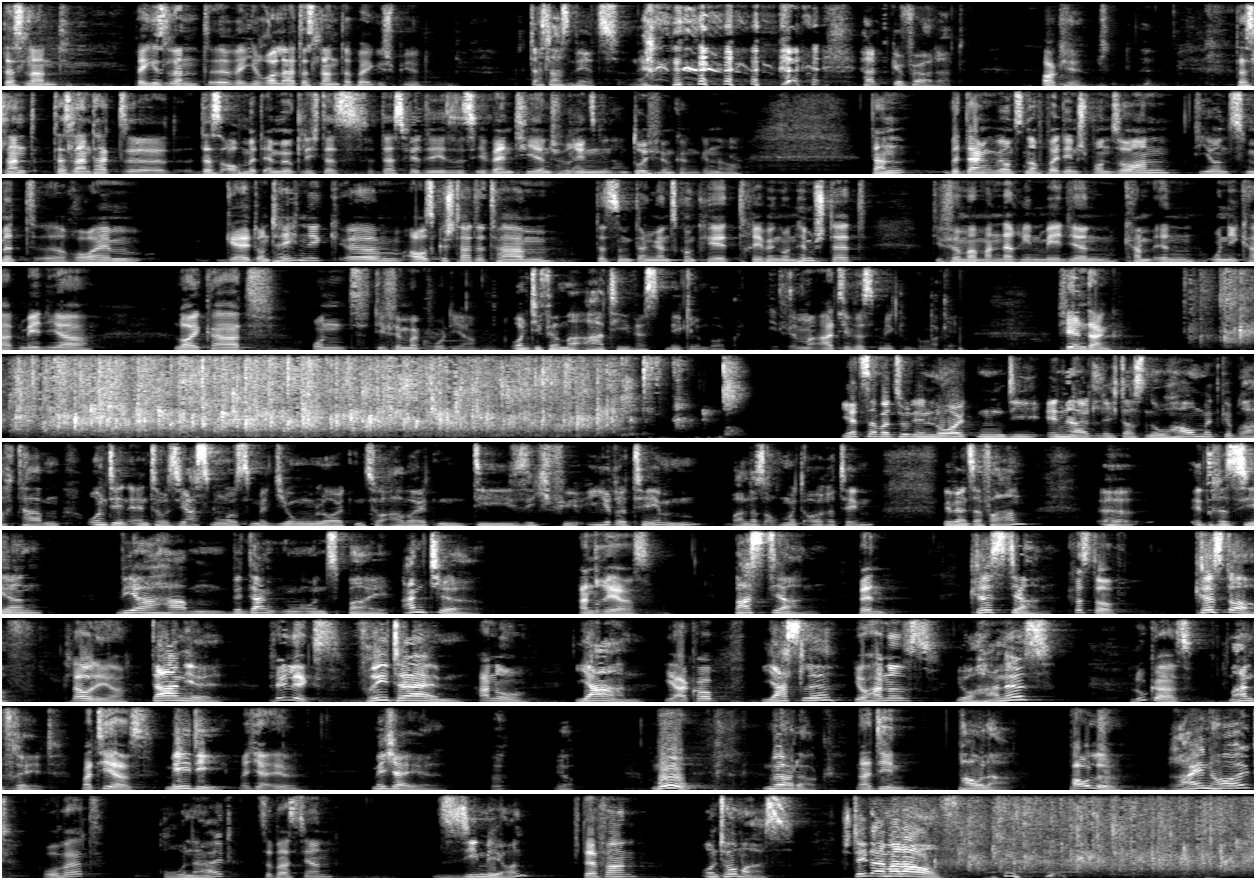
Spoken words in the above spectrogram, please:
das Land. Welches Land, äh, welche Rolle hat das Land dabei gespielt? Das lassen wir jetzt. hat gefördert. Okay. Das Land, das Land hat äh, das auch mit ermöglicht, dass, dass wir dieses Event hier in Schwerin genau. durchführen können. Genau. Ja. Dann bedanken wir uns noch bei den Sponsoren, die uns mit äh, Räumen, Geld und Technik ähm, ausgestattet haben. Das sind dann ganz konkret Trebing und Himstedt, die Firma Mandarin Medien, Come-In, Unicat Media, Leukart und die Firma Kodia. Und die Firma AT Westmecklenburg. Die Firma Artivist Mecklenburg. Okay. Vielen Dank. Jetzt aber zu den Leuten, die inhaltlich das Know-how mitgebracht haben und den Enthusiasmus, mit jungen Leuten zu arbeiten, die sich für ihre Themen, waren das auch mit eure Themen, wir werden es erfahren, äh, interessieren. Wir haben, bedanken uns bei Antje, Andreas, Bastian, Ben, Christian. Christoph. Christoph. Claudia. Daniel. Felix. Friedhelm. Hanno. Jan. Jakob. Jasle. Johannes. Johannes. Lukas. Manfred. Matthias. Medi. Michael. Michael. Hä? Ja. Mo. Murdoch. Nadine. Paula. Paule. Reinhold. Robert, Ronald, Sebastian, Simeon Stefan, und Thomas. Steht einmal auf.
